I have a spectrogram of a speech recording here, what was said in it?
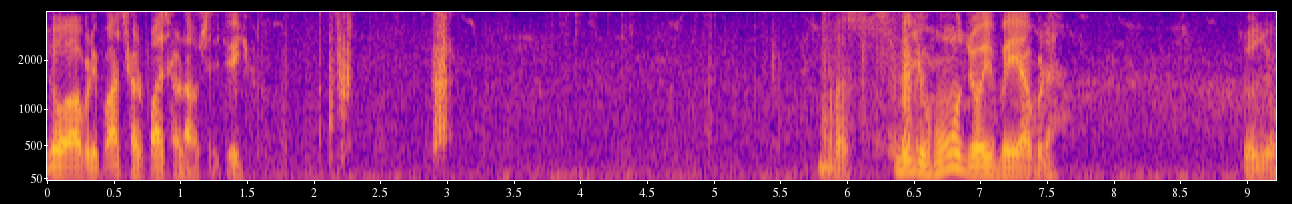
જો આપણી પાછળ પાછળ આવશે જોઈજો બસ. બીજું શું જોઈ ભાઈ આપણે? જોજો.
